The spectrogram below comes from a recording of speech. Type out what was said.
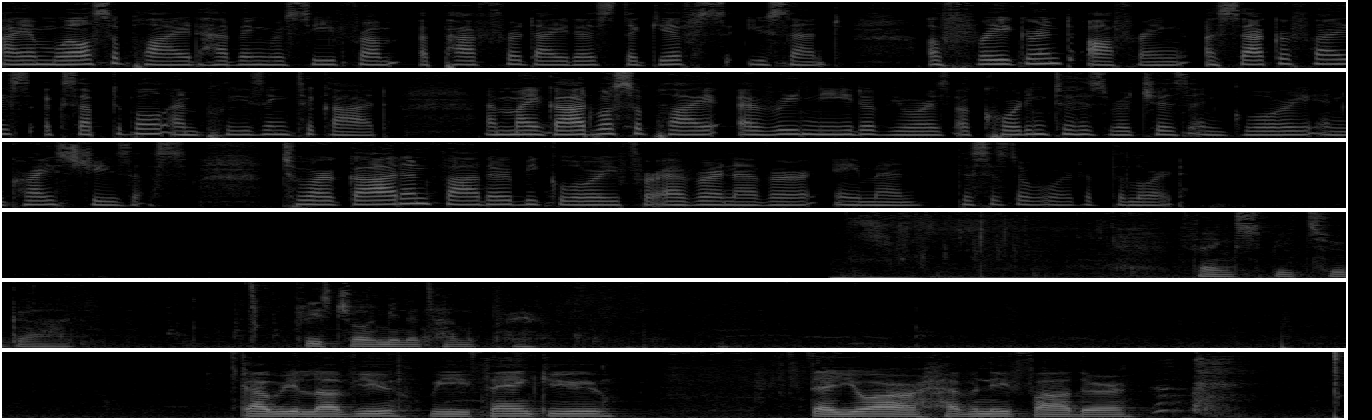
I am well supplied, having received from Epaphroditus the gifts you sent, a fragrant offering, a sacrifice acceptable and pleasing to God. And my God will supply every need of yours according to his riches and glory in Christ Jesus. To our God and Father be glory forever and ever. Amen. This is the word of the Lord. Thanks be to God. Please join me in a time of prayer. God, we love you. We thank you that you are our Heavenly Father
